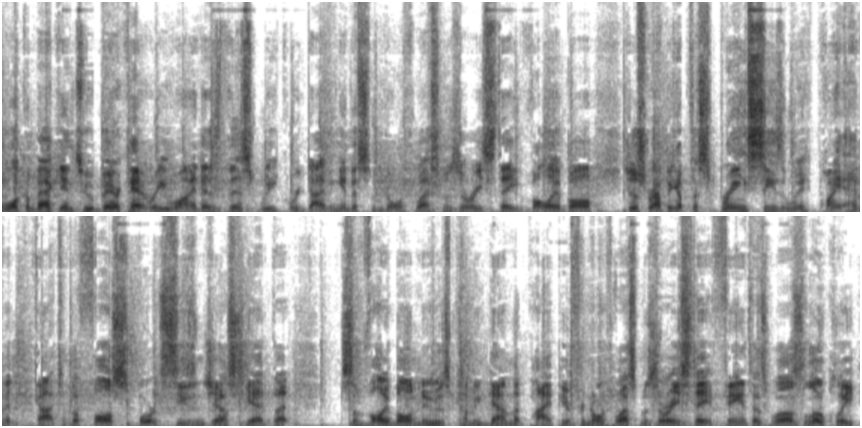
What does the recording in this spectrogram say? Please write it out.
Welcome back into Bearcat Rewind. As this week we're diving into some Northwest Missouri State volleyball. Just wrapping up the spring season. We quite haven't got to the fall sports season just yet, but some volleyball news coming down the pipe here for Northwest Missouri State fans as well as locally.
